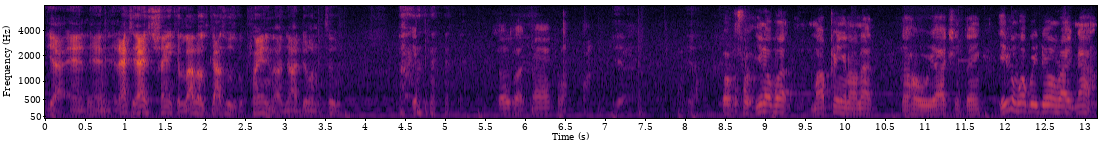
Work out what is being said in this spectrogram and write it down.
Yeah, and, and, and actually that's changed. 'cause A lot of those guys who was complaining are not doing them too. So it's like, man, come on. yeah. Yeah. But for, you know what? My opinion on that, the whole reaction thing, even what we're doing right now,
